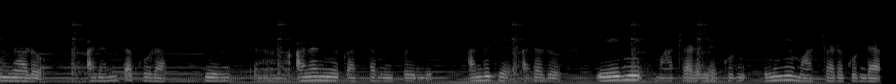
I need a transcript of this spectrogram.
ఉన్నాడో అదంతా కూడా దేవుని అననీయకు అర్థమైపోయింది. అందుకే అతడు ఏమీ మాట్లాడలేకుండా ఏమీ మాట్లాడకుండా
